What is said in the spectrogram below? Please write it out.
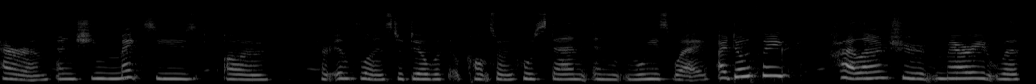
harem, and she makes use of her influence to deal with a consort who stand in Rui's way. I don't think Hailan should marry with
